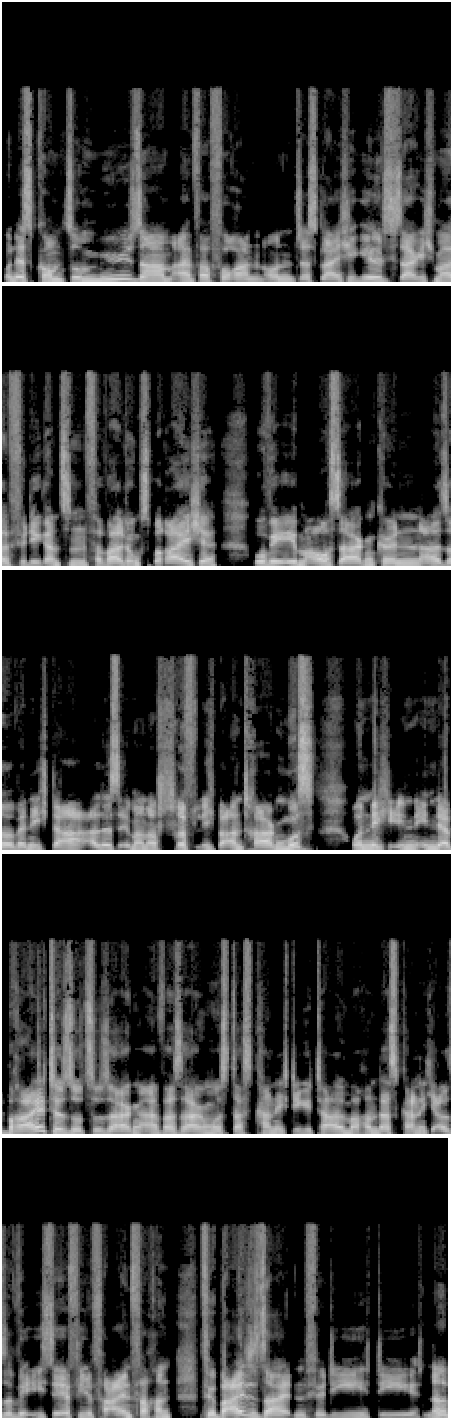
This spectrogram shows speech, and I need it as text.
und es kommt so mühsam einfach voran. Und das Gleiche gilt, sage ich mal, für die ganzen Verwaltungsbereiche, wo wir eben auch sagen können, also wenn ich da alles immer noch schriftlich beantragen muss und nicht in, in der Breite sozusagen einfach sagen muss, das kann ich digital machen, das kann ich also wirklich sehr viel vereinfachen für beide Seiten, für die, die ne,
